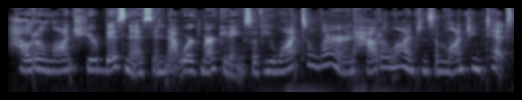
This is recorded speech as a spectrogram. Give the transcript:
how to launch your business in network marketing. So if you want to learn how to launch and some launching tips,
